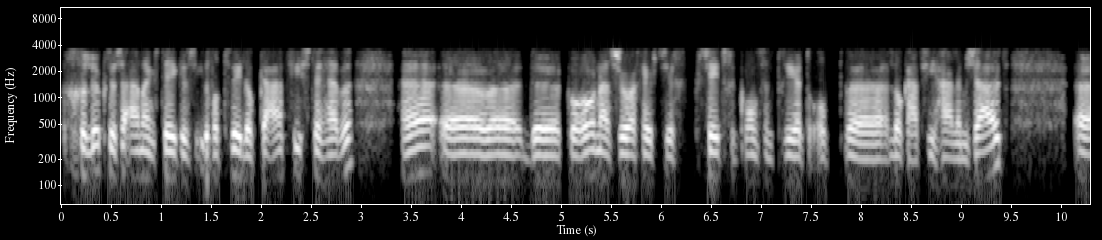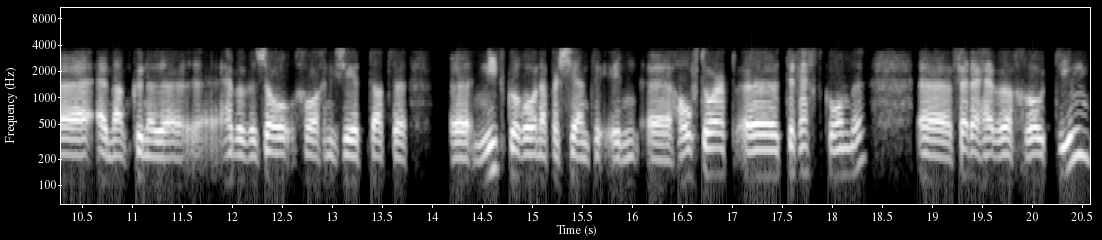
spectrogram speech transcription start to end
geluk tussen aanhalingstekens in ieder geval twee locaties te hebben. de coronazorg heeft zich steeds geconcentreerd op locatie Haarlem-Zuid. en dan kunnen, hebben we zo georganiseerd dat uh, niet-coronapatiënten in uh, Hoofddorp uh, terecht konden. verder hebben we een groot team.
